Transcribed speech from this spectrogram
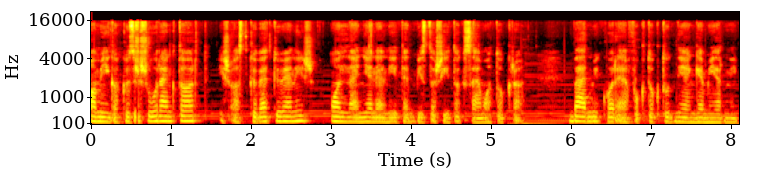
Amíg a közös óránk tart, és azt követően is online jelenlétet biztosítok számotokra. Bármikor el fogtok tudni engem érni.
